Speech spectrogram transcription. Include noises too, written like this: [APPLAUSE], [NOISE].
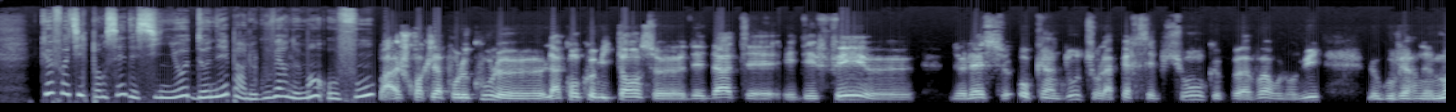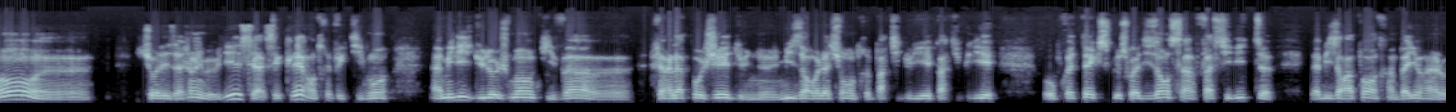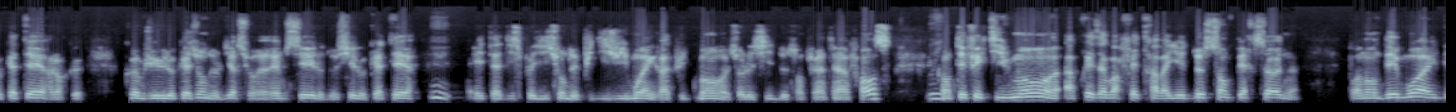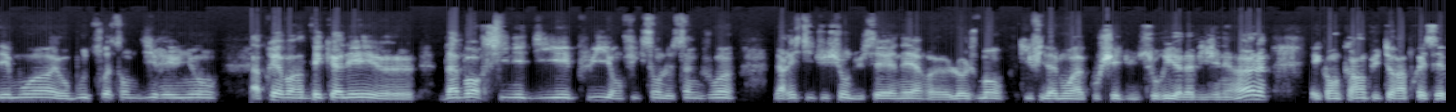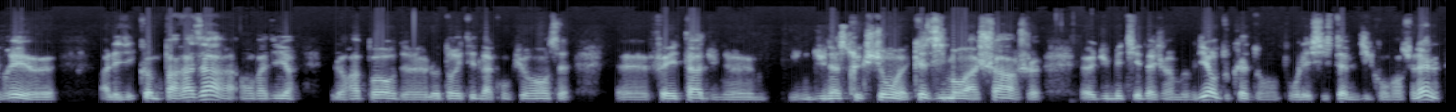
que faut-il penser des signaux donnés par le gouvernement au fond? Bah, Je crois que là, pour le coup, la concomitance euh, des dates et, des faits euh, ne laisse aucun doute sur la perception que peut avoir aujourd'hui le gouvernement euh, sur les agents immobiliers. C'est assez clair entre effectivement un ministre du logement qui va faire l'apogée d'une mise en relation entre particuliers et particuliers au prétexte que soi-disant ça facilite la mise en rapport entre un bailleur et un locataire, alors que comme j'ai eu l'occasion de le dire sur RMC, le dossier locataire mm. est à disposition depuis 18 mois et gratuitement sur le site de 121 France. Quand effectivement, après avoir fait travailler 200 personnes pendant des mois et des mois et au bout de 70 réunions, après avoir décalé euh, d'abord s'inédier puis en fixant le 5 juin la restitution du CNR euh, logement qui finalement a accouché d'une souris à la vie générale et quand 48 heures après, c'est vrai, euh, allez, comme par hasard, on va dire, le rapport de l'autorité de la concurrence euh, fait état d'une d'une instruction quasiment à charge euh, du métier d'agent immobilier, en tout cas dans, pour les systèmes dits conventionnels.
